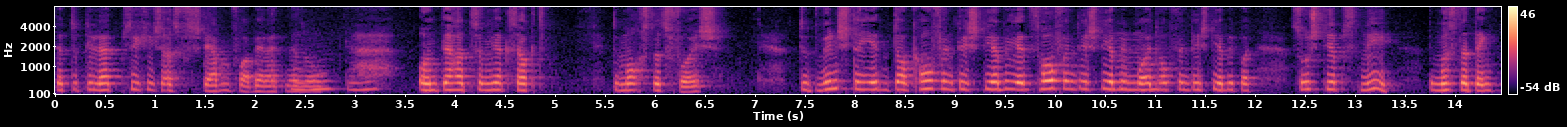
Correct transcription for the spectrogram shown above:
der tut die Leute psychisch aufs Sterben vorbereiten. Also. Mhm, Und der hat zu mir gesagt, du machst das falsch. Du wünschst dir jeden Tag, hoffentlich stirbe ich jetzt, hoffentlich stirbe Mhm. ich bald, hoffentlich stirbe ich bald. So stirbst du nie. Du musst dir denken,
